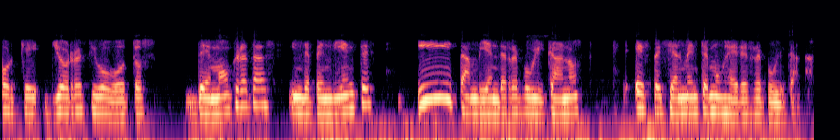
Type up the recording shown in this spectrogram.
porque yo recibo votos demócratas, independientes y también de republicanos, especialmente mujeres republicanas.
